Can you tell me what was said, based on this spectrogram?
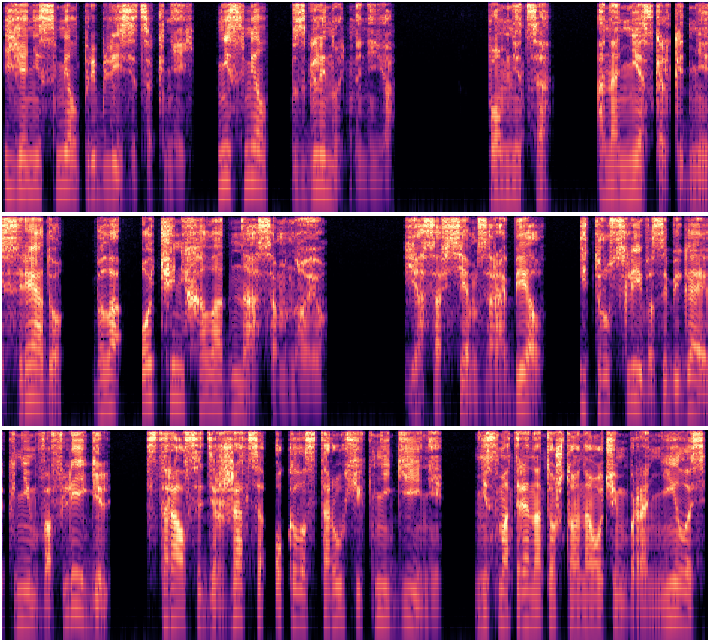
и я не смел приблизиться к ней, не смел взглянуть на нее. Помнится, она несколько дней сряду была очень холодна со мною. Я совсем заробел и, трусливо забегая к ним во флигель, старался держаться около старухи-княгини, несмотря на то, что она очень бронилась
